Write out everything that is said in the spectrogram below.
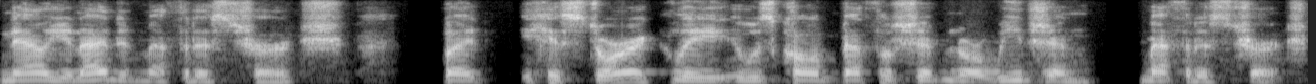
now United Methodist Church. But historically, it was called Bethel Ship Norwegian Methodist Church.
